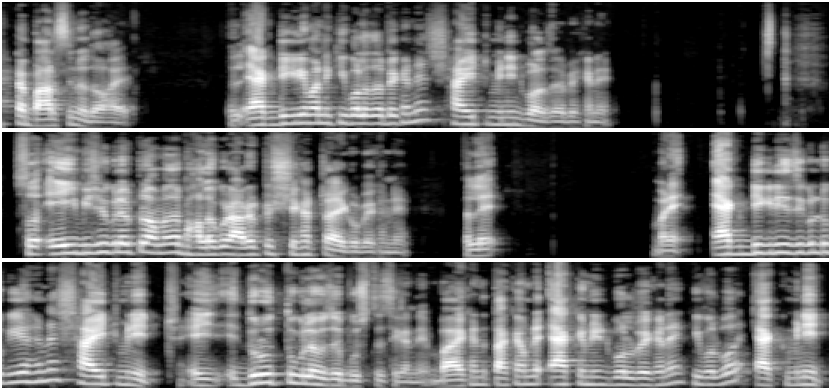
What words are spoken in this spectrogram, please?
একটা বার চিহ্ন দেওয়া হয়। তাহলে এক ডিগ্রি মানে কি বলা যাবে এখানে? ষাট মিনিট বলা যাবে এখানে। সো এই বিষয়গুলো একটু আমাদের ভালো করে আরও একটু শেখার ট্রাই করবে এখানে। তাহলে মানে এক ডিগ্রি যেগুলো কি এখানে? ষাট মিনিট এই দূরত্বগুলো যে বুঝতেছি এখানে। বা এখানে তাকে আমরা এক মিনিট বলব এখানে। কি বলব? এক মিনিট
